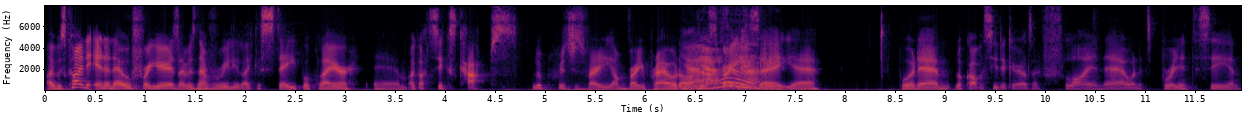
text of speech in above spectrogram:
I was kind of in and out for years. I was never really like a staple player. Um, I got six caps, look, which is very, I'm very proud of. Yeah. It's great Yeah. to say, yeah. But um, look, obviously the girls are flying now, and it's brilliant to see. And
